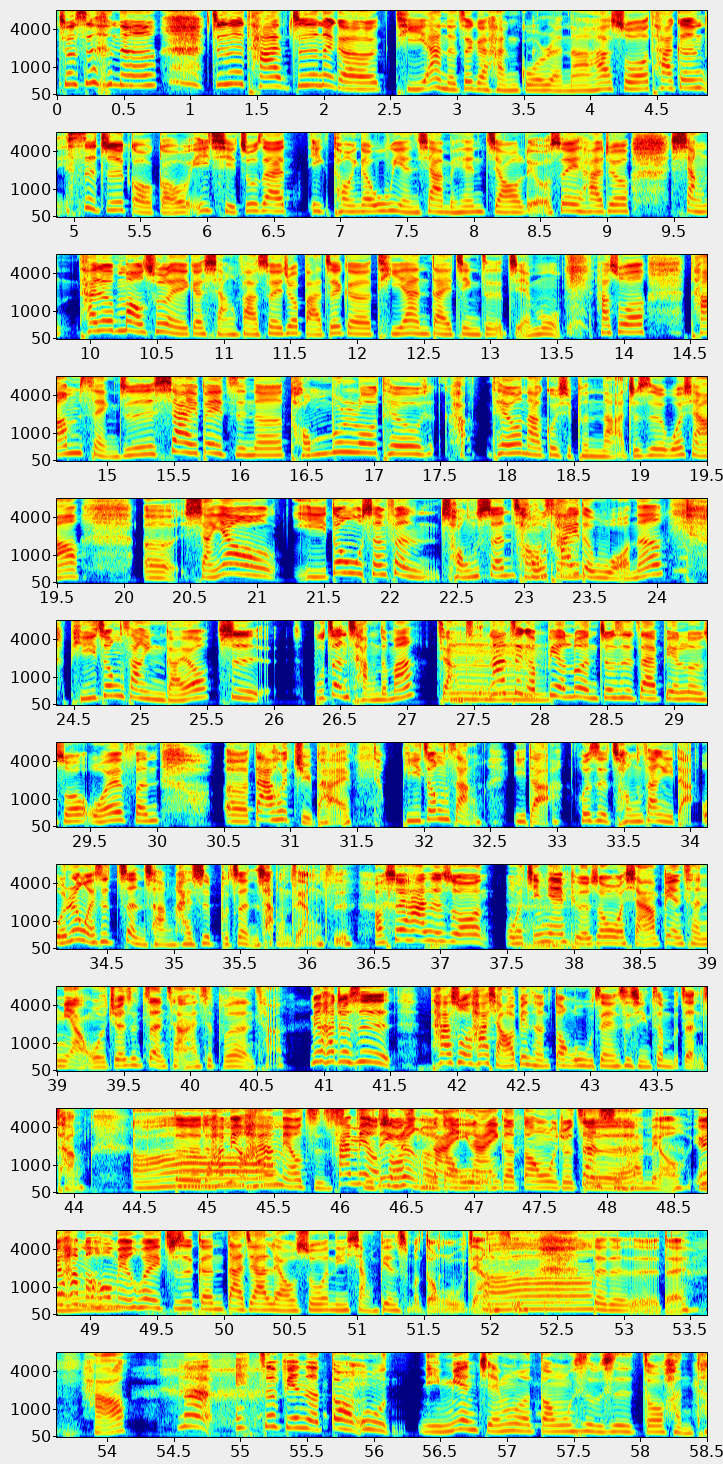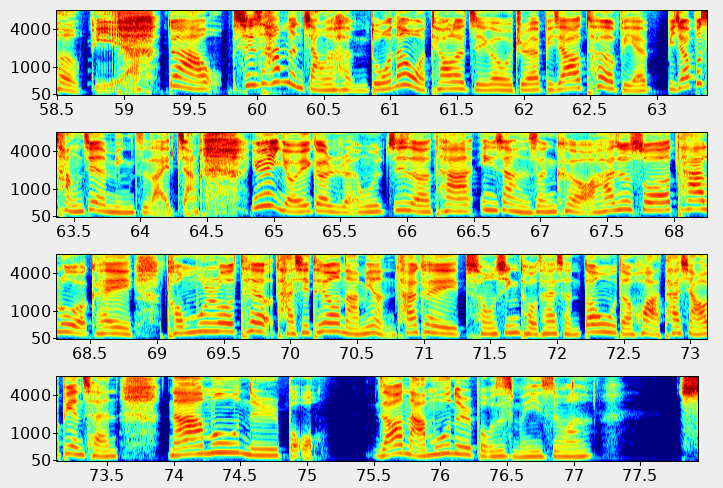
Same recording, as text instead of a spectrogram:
就是呢，就是他，就是那个提案的这个韩国人啊，他说他跟四只狗狗一起住在一同一个屋檐下，每天交流，所以他就想，他就冒出了一个想法，所以就把这个提案带进这个节目。他说，Tomson 就是下一辈子呢，同不罗 tell tell 那古西喷那，就是。我想要呃想要以动物身份重生投胎的我呢，皮中上应该哦是。不正常的吗？这样子，嗯那这个辩论就是在辩论说，我会分，呃，大家会举牌，皮中上一打，或是重上一打，我认为是正常还是不正常这样子。哦，所以他是说我今天比如说我想要变成鸟，我觉得是正常还是不正常？没有，他就是他说他想要变成动物这件事情正不正常？哦对对对，他没有，他没有指他没有指定任何动物，哪哪一个动物就暂时还没有，因为他们后面会就是跟大家聊说你想变什么动物这这样子。子。对对对对对，好，那哎、这边的动物里面节目的动物是不是都很特别啊？对啊，其实他们讲了很多，那我挑了几个我觉得比较特别、比较不常见的名字来讲。因为有一个人，我记得他印象很深刻哦，他就说他如果可以同木洛特塔西特欧拿面，他可以重新投胎成动物的话，他想要变成拿木尼波。你知道拿木尼波是什么意思吗？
